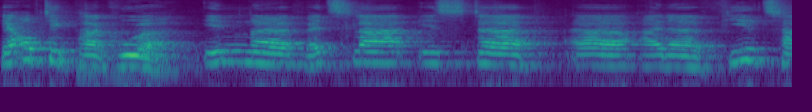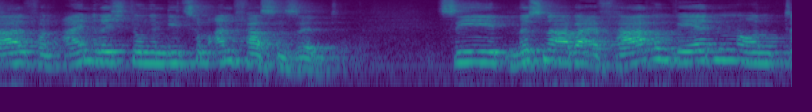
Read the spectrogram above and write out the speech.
Der Optikparcours in äh, Wetzlar ist äh, äh, eine Vielzahl von Einrichtungen, die zum Anfassen sind. Sie müssen aber erfahren werden und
